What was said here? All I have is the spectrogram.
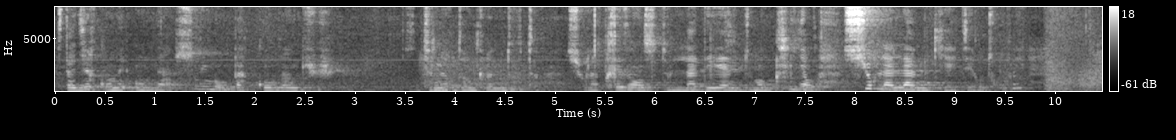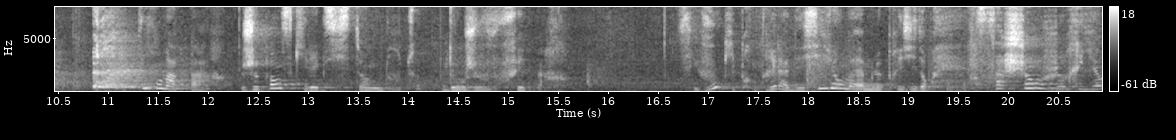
c'est-à-dire qu'on n'est absolument pas convaincu. Il demeure donc un doute sur la présence de l'ADN de mon client sur la lame qui a été retrouvée. Pour ma part, je pense qu'il existe un doute dont je vous fais part. C'est vous qui prendrez la décision, Madame le Président. Ça change rien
